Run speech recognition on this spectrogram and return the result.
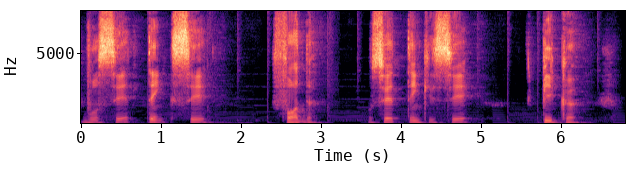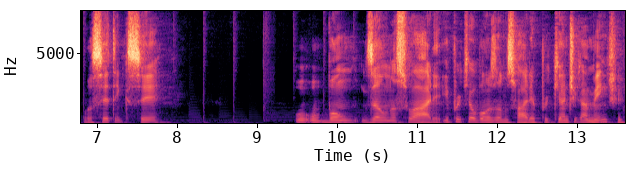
você tem que ser foda. Você tem que ser pica. Você tem que ser o, o bonzão na sua área. E por que o bonzão na sua área? Porque antigamente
